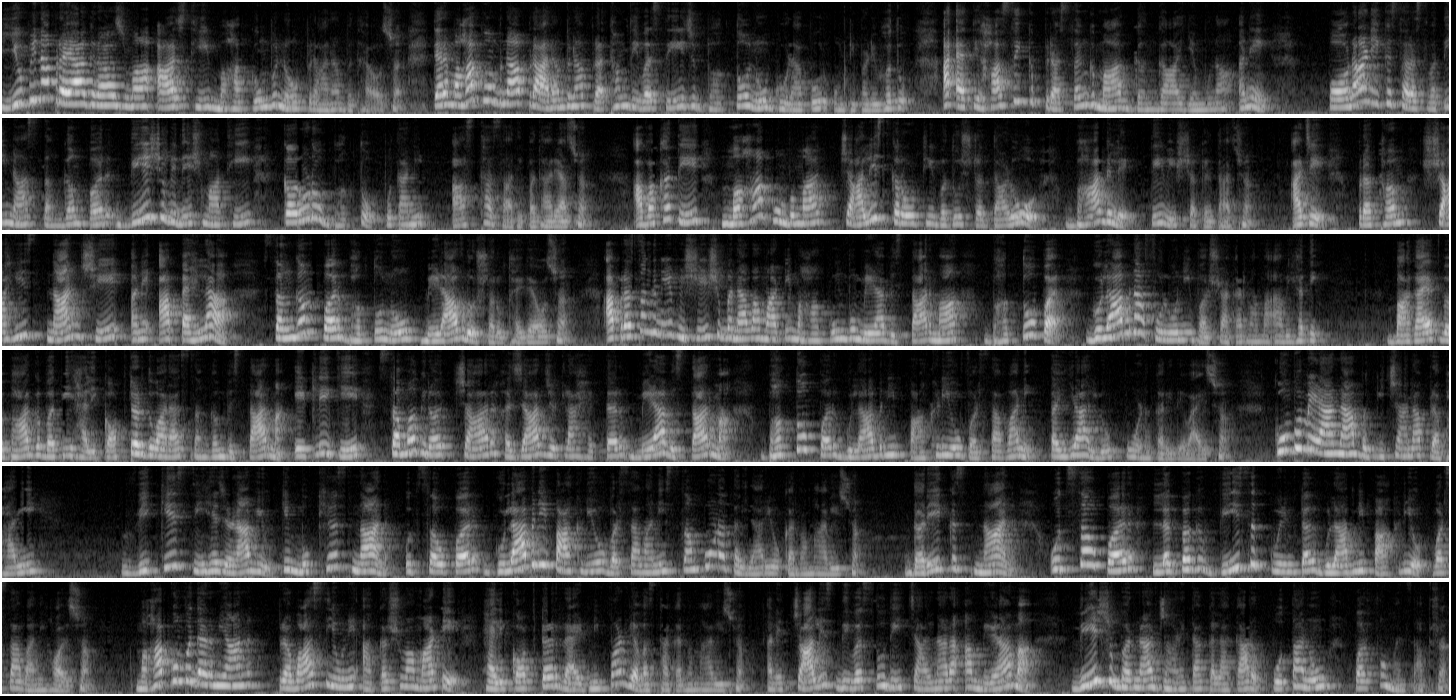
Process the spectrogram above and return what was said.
યુપીના પ્રયાગરાજમાં આજથી મહાકુંભનો પ્રારંભ થયો છે. ત્યારે મહાકુંભના પ્રારંભના પ્રથમ દિવસથી જ ભક્તોનું ઘોડાપુર ઉમટી પડ્યું હતું. આ ઐતિહાસિક પ્રસંગમાં ગંગા, યમુના અને પૌરાણિક સરસ્વતીના સંગમ પર દેશ વિદેશમાંથી કરોડો ભક્તો પોતાની આસ્થા સાથે પધાર્યા છે. આ વખતે મહાકુંભમાં ચાલીસ કરોડથી વધુ શ્રદ્ધાળુઓ ભાગ લે તેવી શક્યતા છે. આજે પ્રથમ શાહી સ્નાન છે અને આ પહેલા સંગમ પર ભક્તોનો મેળાવડો શરૂ થઈ ગયો છે. આ પ્રસંગને વિશેષ બનાવવા માટે મહાકુંભ મેળા વિસ્તારમાં ભક્તો પર ગુલાબના ફૂલોની વર્ષા કરવામાં આવી હતી. બાગાયત વિભાગ વતી હેલિકોપ્ટર દ્વારા સંગમ વિસ્તારમાં એટલે કે સમગ્ર ચાર હજાર જેટલા હેક્ટર મેળા વિસ્તારમાં ભક્તો પર ગુલાબની પાંખડીઓ વરસાવવાની તૈયારીઓ પૂર્ણ કરી દેવાય છે. કુંભ મેળાના બગીચાના પ્રભારી વીકે સિંહે જણાવ્યું કે મુખ્ય સ્નાન ઉત્સવ પર ગુલાબની પાંખડીઓ વરસાવવાની સંપૂર્ણ તૈયારીઓ કરવામાં આવી છે. દરેક સ્નાન ઉત્સવ પર લગભગ વીસ ક્વિન્ટલ ગુલાબની પાંખડીઓ વરસાવવાની હોય છે. મહાકુંભ દરમિયાન પ્રવાસીઓને આકર્ષવા માટે હેલિકોપ્ટર રાઇડની પણ વ્યવસ્થા કરવામાં આવી છે અને ચાલીસ દિવસ સુધી ચાલનારા આ મેળામાં દેશભરના જાણીતા કલાકારો પોતાનું પરફોર્મન્સ આપશે.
